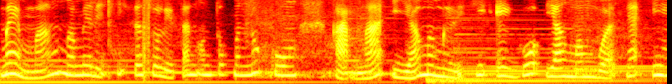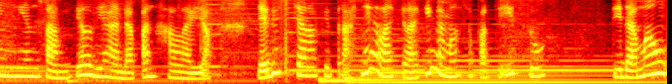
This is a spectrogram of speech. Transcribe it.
memang memiliki kesulitan untuk mendukung karena ia memiliki ego yang membuatnya ingin tampil di hadapan halayak. Jadi secara fitrahnya laki-laki memang seperti itu. Tidak mau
